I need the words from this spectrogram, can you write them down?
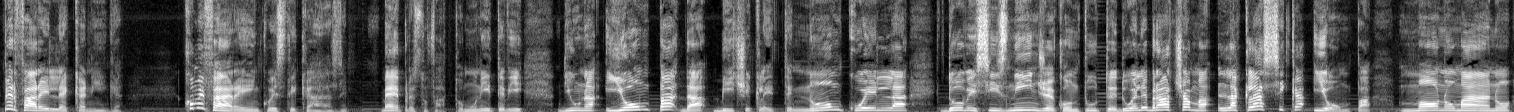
per fare il leccaniga. Come fare in questi casi? Beh, presto fatto, munitevi di una iompa da biciclette, non quella dove si sninge con tutte e due le braccia, ma la classica iompa monomano,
